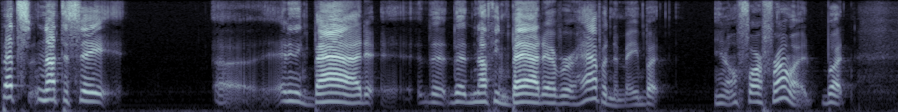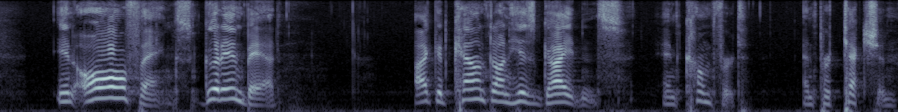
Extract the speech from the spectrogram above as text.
That's not to say uh, anything bad, that, that nothing bad ever happened to me, but, you know, far from it. But in all things, good and bad, I could count on His guidance and comfort and protection.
